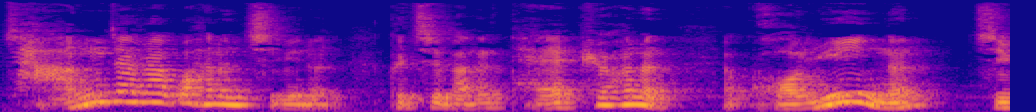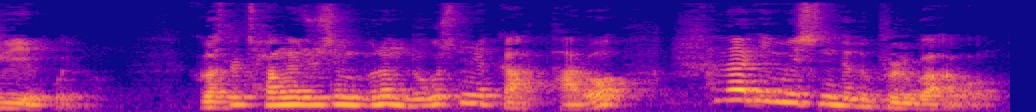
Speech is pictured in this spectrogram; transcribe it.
장자라고 하는 지위는 그 집안을 대표하는 권위 있는 지위이고요. 그것을 정해주신 분은 누구십니까? 바로 하나님이신데도 불구하고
